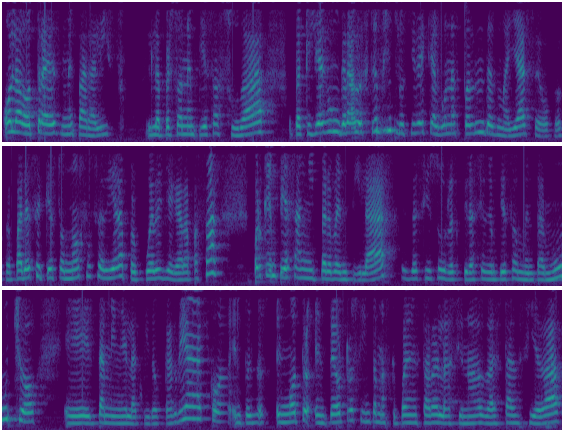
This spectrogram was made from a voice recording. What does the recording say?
o la otra es me paralizo y la persona empieza a sudar hasta que llega un grado extremo, inclusive que algunas pueden desmayarse, o, o sea, parece que esto no sucediera, pero puede llegar a pasar, porque empiezan a hiperventilar, es decir, su respiración empieza a aumentar mucho, eh, también el latido cardíaco, entonces, en otro, entre otros síntomas que pueden estar relacionados a esta ansiedad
